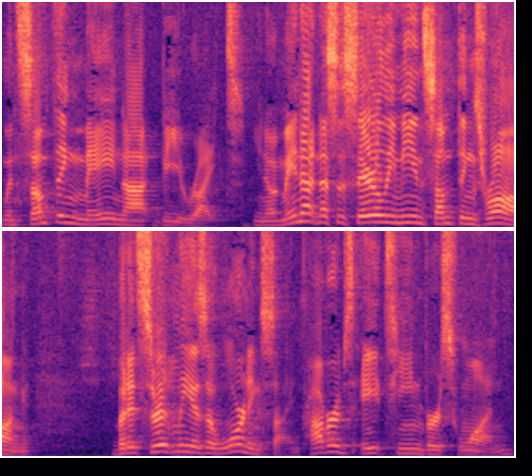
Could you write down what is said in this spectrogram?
when something may not be right. You know, it may not necessarily mean something's wrong, but it certainly is a warning sign. Proverbs 18, verse 1.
